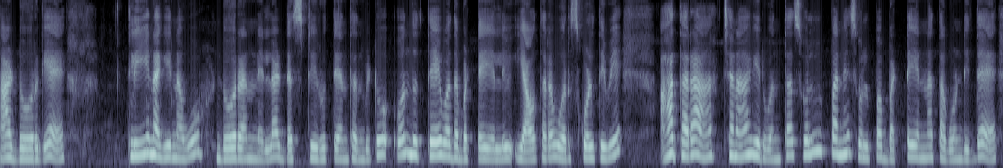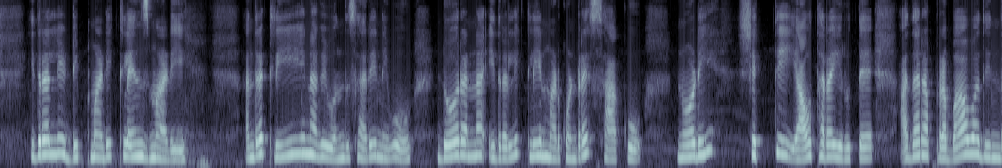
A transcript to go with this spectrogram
ಆ ಡೋರ್ಗೆ ಕ್ಲೀನಾಗಿ ನಾವು ಡೋರನ್ನೆಲ್ಲ ಡಸ್ಟ್ ಇರುತ್ತೆ ಅಂತಂದ್ಬಿಟ್ಟು ಒಂದು ತೇವದ ಬಟ್ಟೆಯಲ್ಲಿ ಯಾವ ಥರ ಒರೆಸ್ಕೊಳ್ತೀವಿ ಆ ಥರ ಚೆನ್ನಾಗಿರುವಂಥ ಸ್ವಲ್ಪನೇ ಸ್ವಲ್ಪ ಬಟ್ಟೆಯನ್ನು ತಗೊಂಡಿದ್ದೆ. ಇದರಲ್ಲಿ ಡಿಪ್ ಮಾಡಿ, ಕ್ಲೆನ್ಸ್ ಮಾಡಿ. ಅಂದರೆ ಕ್ಲೀನಾಗಿ ಒಂದು ಸಾರಿ ನೀವು ಡೋರನ್ನು ಇದರಲ್ಲಿ ಕ್ಲೀನ್ ಮಾಡಿಕೊಂಡ್ರೆ ಸಾಕು. ನೋಡಿ ಶಕ್ತಿ ಯಾವ ಥರ ಇರುತ್ತೆ, ಅದರ ಪ್ರಭಾವದಿಂದ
